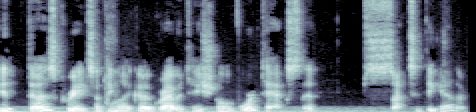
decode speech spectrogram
it does create something like a gravitational vortex that sucks it together.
